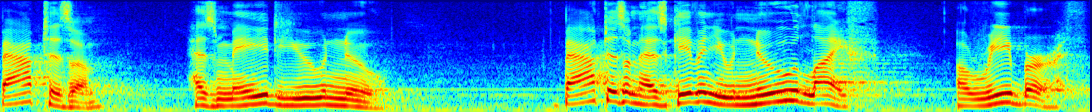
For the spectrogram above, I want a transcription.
baptism has made you new. Baptism has given you new life, a rebirth.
